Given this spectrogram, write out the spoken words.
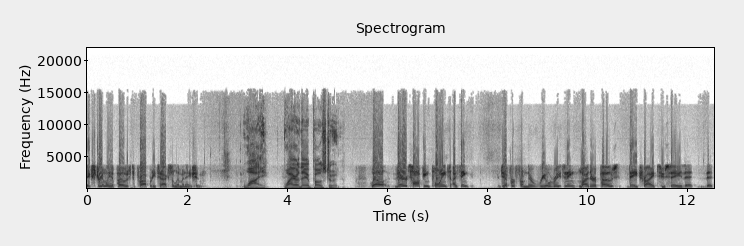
extremely opposed to property tax elimination. Why? Why are they opposed to it? Well, their talking points, I think, differ from their real reasoning why they're opposed. They try to say that that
